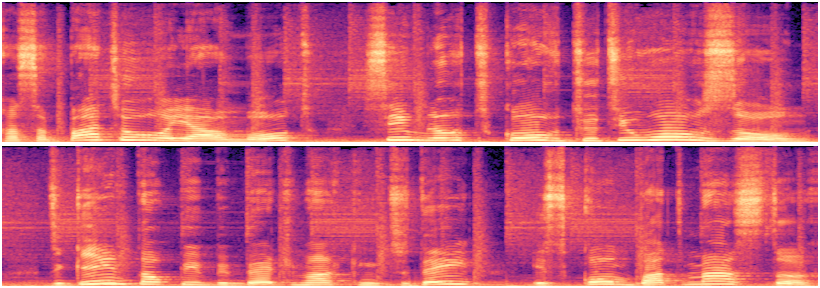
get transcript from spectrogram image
has a battle royale mode similar to Call of Duty Warzone. The game that we'll be benchmarking today is Combat Master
